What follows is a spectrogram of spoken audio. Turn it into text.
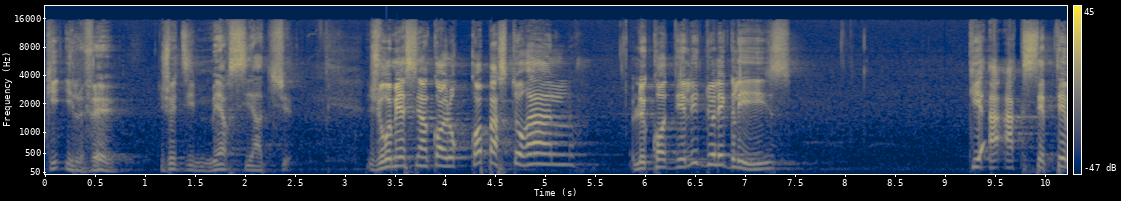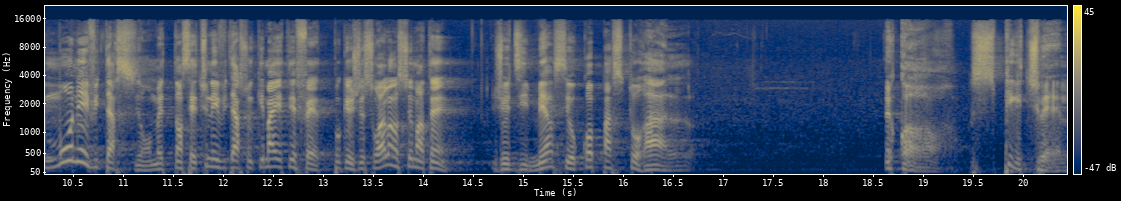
qui il veut. Je dis merci à Dieu. Je remercie encore le corps pastoral, le corps d'élite de l'Église, qui a accepté mon invitation. Maintenant, c'est une invitation qui m'a été faite pour que je sois là ce matin je dis merci au corps pastoral, un corps spirituel,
